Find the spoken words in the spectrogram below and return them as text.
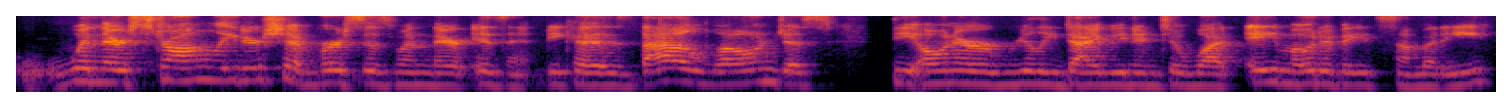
when there's strong leadership versus when there isn't? Because that alone just the owner really diving into what A motivates somebody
